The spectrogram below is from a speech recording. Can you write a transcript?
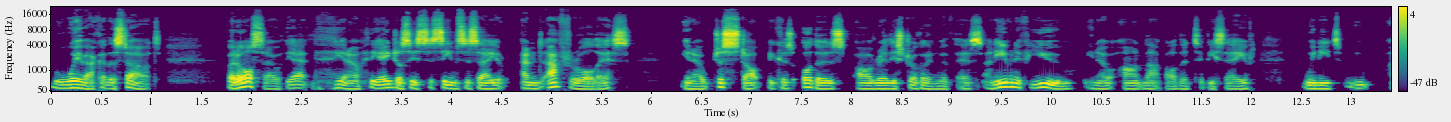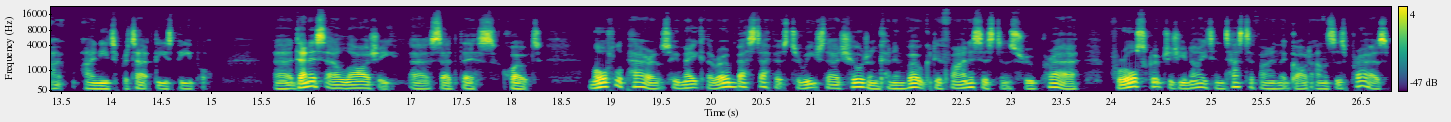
way back at the start. But also, yeah, you know, the angel seems to say, and after all this, you know, just stop because others are really struggling with this. And even if you, you know, aren't that bothered to be saved, we need to, I, I need to protect these people. Uh, Dennis L. Largey uh, said this quote, Mortal parents who make their own best efforts to reach their children can invoke divine assistance through prayer, for all scriptures unite in testifying that God answers prayers.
